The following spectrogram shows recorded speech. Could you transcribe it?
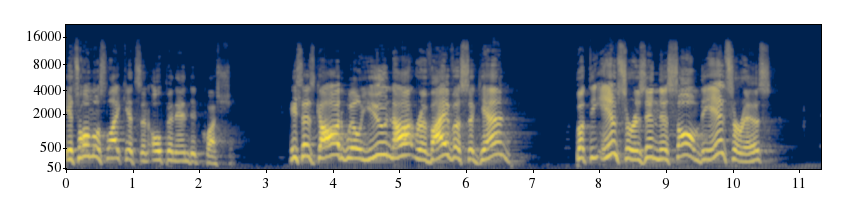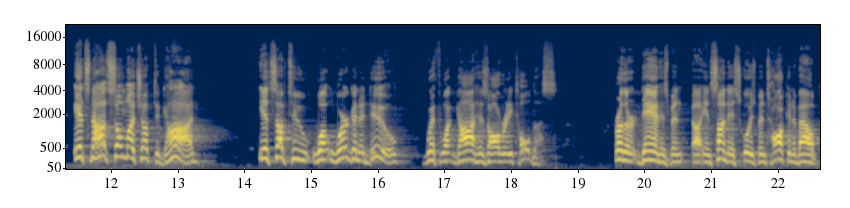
it's almost like it's an open ended question. He says, God, will you not revive us again? But the answer is in this psalm. The answer is, it's not so much up to God, it's up to what we're going to do with what God has already told us. Brother Dan has been uh, in Sunday school, he's been talking about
